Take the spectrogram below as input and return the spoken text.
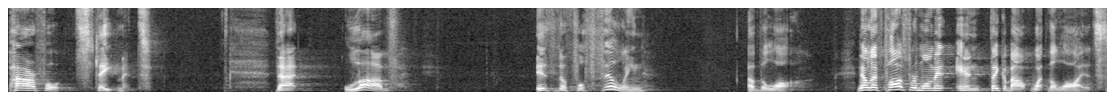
powerful statement that love is the fulfilling of the law. Now, let's pause for a moment and think about what the law is.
